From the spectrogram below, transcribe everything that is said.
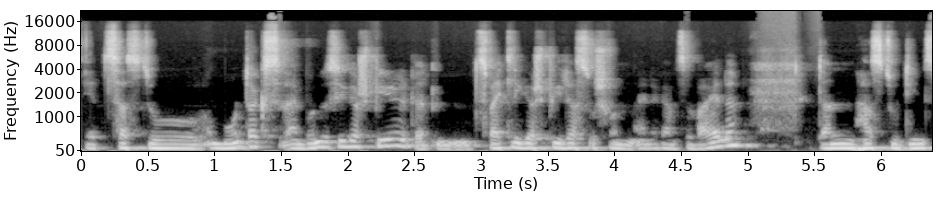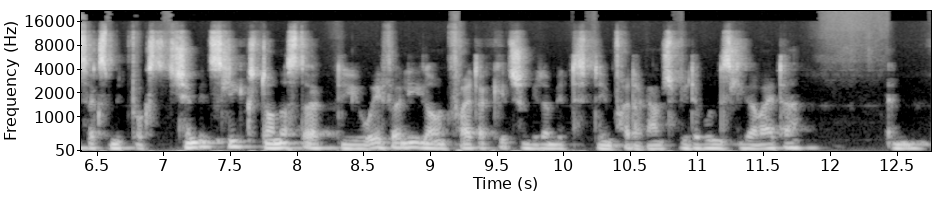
Jetzt hast du montags ein Bundesligaspiel, ein Zweitligaspiel hast du schon eine ganze Weile. Dann hast du dienstags, mittwochs Champions League, Donnerstag die UEFA-Liga und Freitag geht's schon wieder mit dem Freitagabendspiel der Bundesliga weiter. Ähm,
